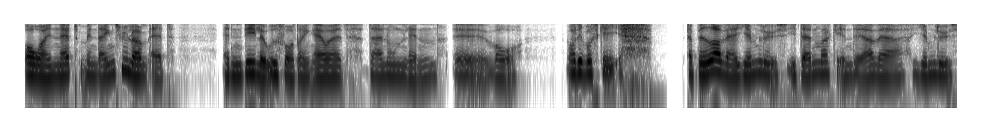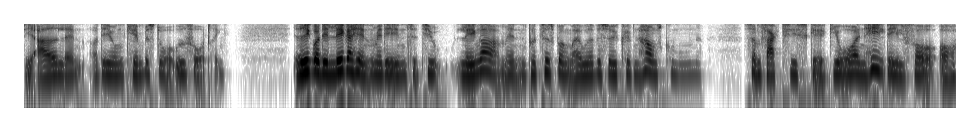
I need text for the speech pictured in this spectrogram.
over en nat, men der er ingen tvivl om, at at en del af udfordringen er jo, at der er nogle lande, øh, hvor, hvor det måske er bedre at være hjemløs i Danmark, end det er at være hjemløs i eget land. Og det er jo en kæmpe stor udfordring. Jeg ved ikke, hvor det ligger hen med det initiativ længere, men på et tidspunkt var jeg ude at besøge Københavns Kommune som faktisk øh, gjorde en hel del for at,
